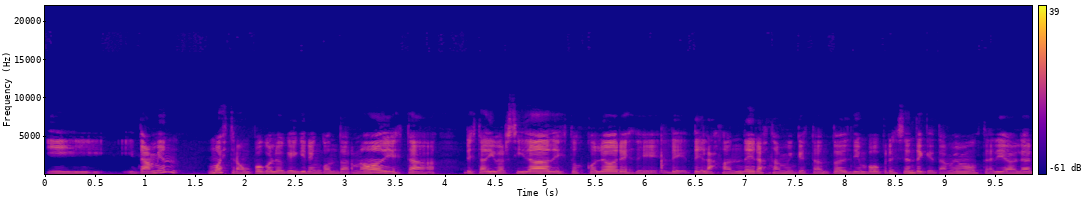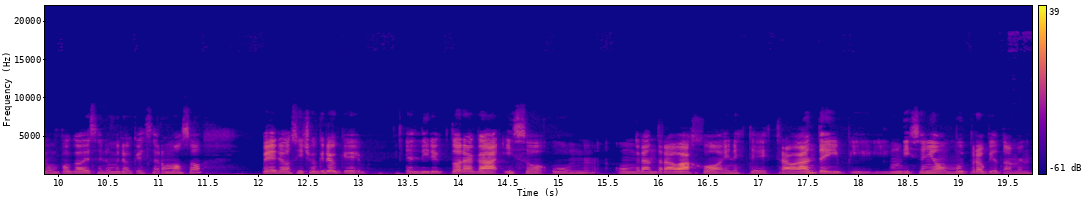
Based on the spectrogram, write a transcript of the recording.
Y, también muestra un poco lo que quieren contar, ¿no? De esta, de esta diversidad, de estos colores, de, de, de las banderas también que están todo el tiempo presentes, que también me gustaría hablar un poco de ese número que es hermoso. Pero sí, yo creo que el director acá hizo un, gran trabajo en este extravagante y, un diseño muy propio también.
